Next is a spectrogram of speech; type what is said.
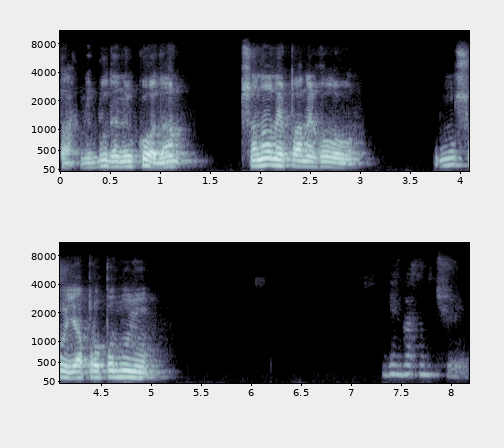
Так, не буде ні в кого, да? Шановний пане голову, ну що, я пропоную. Він вас не чує.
